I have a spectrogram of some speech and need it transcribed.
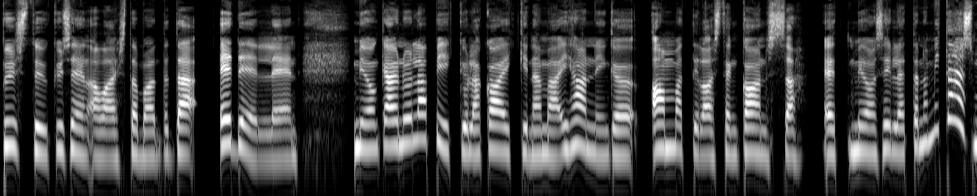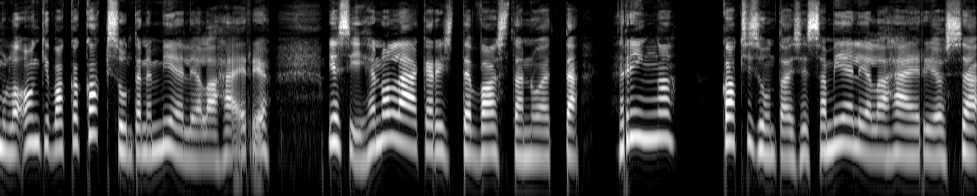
pystyy kyseenalaistamaan tätä edelleen. Minä on käynyt läpi kyllä kaikki nämä ihan niin ammattilaisten kanssa, että minä on sille, että no mitäs mulla onkin vaikka kaksisuuntainen mielialahäiriö. Ja siihen on lääkäri sitten vastannut, että ringa, kaksisuuntaisessa mielialahäiriössä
